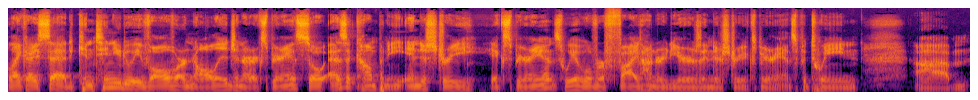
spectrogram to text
like I said, continue to evolve our knowledge and our experience. So, as a company, industry experience, we have over 500 years industry experience between um,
